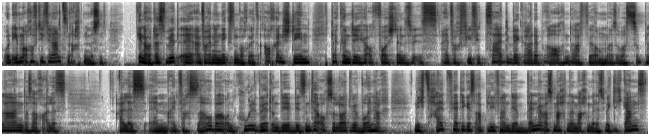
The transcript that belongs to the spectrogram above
und eben auch auf die Finanzen achten müssen. Genau, das wird äh, einfach in den nächsten Wochen jetzt auch entstehen. Da könnt ihr euch auch vorstellen, das ist einfach viel, viel Zeit, die wir gerade brauchen dafür, um sowas zu planen, dass auch alles, alles ähm, einfach sauber und cool wird. Und wir, wir sind ja auch so Leute, wir wollen auch nichts Halbfertiges abliefern. Wir, wenn wir was machen, dann machen wir das wirklich ganz.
